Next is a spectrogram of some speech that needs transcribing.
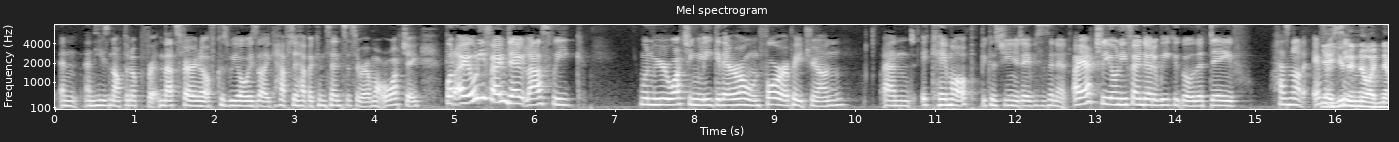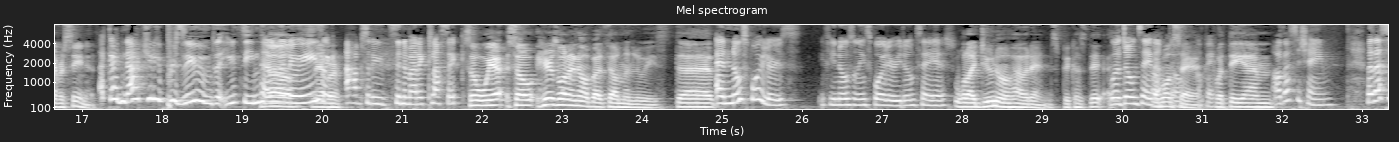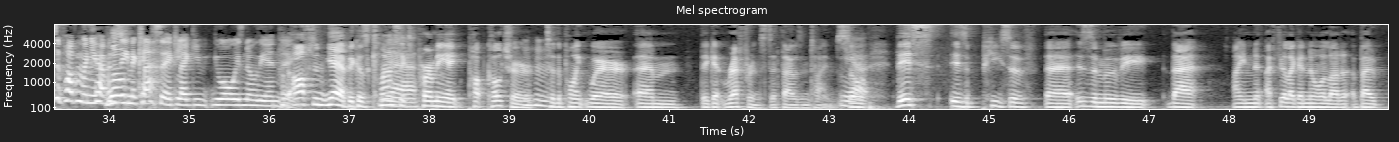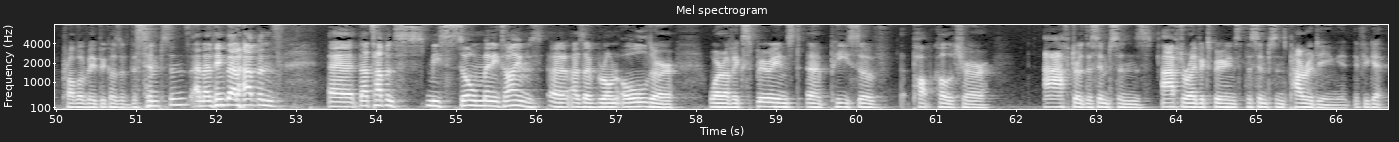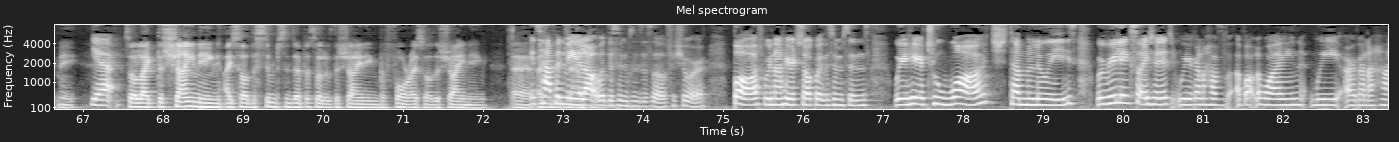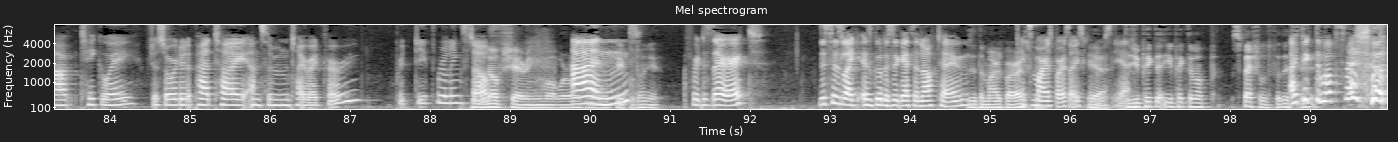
and and he's not been up for it, and that's fair enough because we always like have to have a consensus around what we're watching. But I only found out last week when we were watching League of Their Own for our Patreon, and it came up because Geena Davis is in it. I actually only found out a week ago that Dave has not ever. Seen it. Yeah, you didn't know I'd never seen it. Like I naturally presumed that you'd seen Thelma No, and Louise, never. like absolute cinematic classic. So we are, so here's what I know about Thelma and Louise. The And no spoilers. If you know something spoilery, don't say it. well, I do know how it ends because they. Well, don't say that. I won't though. say it. Okay. But the um. Oh, that's a shame. But that's the problem when you haven't Well- seen a classic. Like you, you always know the ending. But Often, yeah, because classics Yeah. Mm-hmm. permeate pop culture to the point where um, they get referenced a thousand times. Yeah. So this is a piece of uh, this is a movie that I kn- I feel like I know a lot about probably because of The Simpsons, and I think that happens. Uh, that's happened s- me so many times uh, as I've grown older, where I've experienced a piece of pop culture after The Simpsons, after I've experienced The Simpsons parodying it, if you get me. yeah. So, like The Shining, I saw The Simpsons episode of The Shining before I saw The Shining. Uh, It's happened me a lot with The Simpsons as well, for sure. But we're not here to talk about The Simpsons. We're here to watch Thelma and Louise. We're really excited. We're going to have a bottle of wine. We are going to have takeaway. Just ordered a pad thai and some Thai red curry. Pretty thrilling stuff. love sharing what we're ordering with And- people, don't you? For dessert, this is like as good as it gets in lockdown. Is it the Mars bars? It's? Mars bars ice Yeah. creams. Yeah. Did you pick that? You picked them up special for this? I picked them up special.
